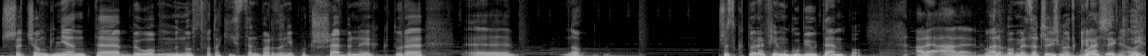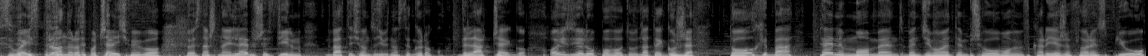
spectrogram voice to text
przeciągnięte, było mnóstwo takich scen bardzo niepotrzebnych, które e, no przez które film gubił tempo. Ale, ale, bo... Albo my zaczęliśmy od krytyki. Właśnie, od złej strony rozpoczęliśmy, bo to jest nasz najlepszy film 2019 roku. Dlaczego? Oj, z wielu powodów. Dlatego, że to chyba ten moment będzie momentem przełomowym w karierze Florence Pugh,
